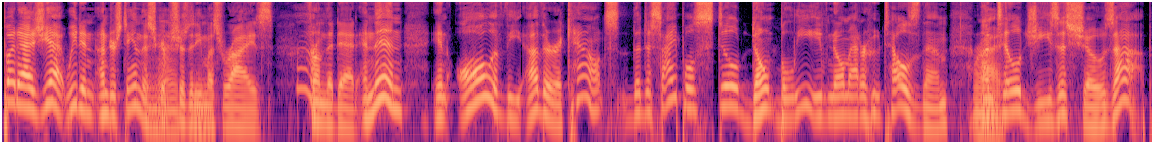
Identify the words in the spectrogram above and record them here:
"But as yet, we didn't understand the scripture that he must rise from the dead." And then in all of the other accounts, the disciples still don't believe, no matter who tells them, Right. until Jesus shows up.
